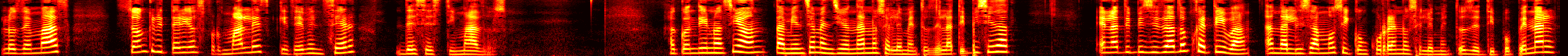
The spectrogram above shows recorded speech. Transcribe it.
Los demás son criterios formales que deben ser desestimados. A continuación, también se mencionan los elementos de la tipicidad. En la tipicidad objetiva, analizamos si concurren los elementos de tipo penal,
